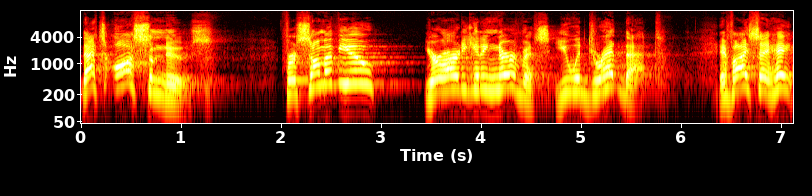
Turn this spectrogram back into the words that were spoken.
that's awesome news. For some of you, you're already getting nervous. You would dread that. If I say, hey,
